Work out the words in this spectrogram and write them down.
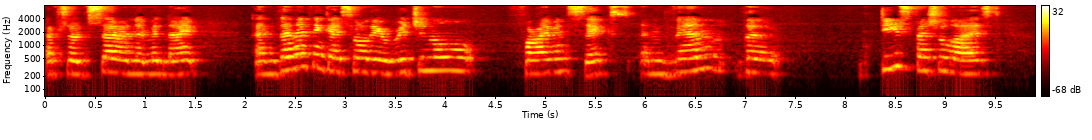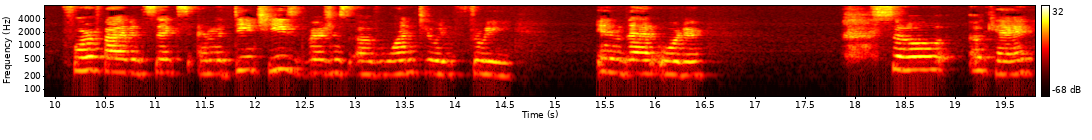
episode 7 at midnight, and then I think I saw the original 5 and 6, and then the despecialized 4, 5, and 6, and the de-cheesed versions of 1, 2, and 3 in that order. So, okay,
